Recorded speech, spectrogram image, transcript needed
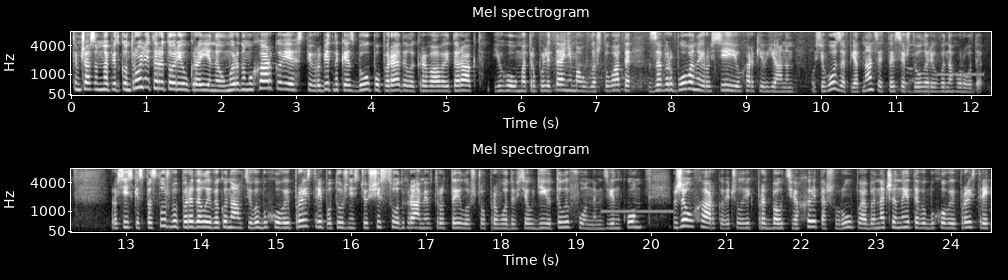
Тим часом на підконтрольній території України у мирному Харкові співробітники СБУ попередили кривавий теракт. Його у метрополітені мав влаштувати завербований Росією харків'янин. Усього за 15 тисяч доларів винагороди. Російські спецслужби передали виконавцю вибуховий пристрій потужністю 600 грамів тротилу, що проводився у дію телефонним дзвінком. Вже у Харкові чоловік придбав цвяхи та шурупи, аби начинити вибуховий пристрій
